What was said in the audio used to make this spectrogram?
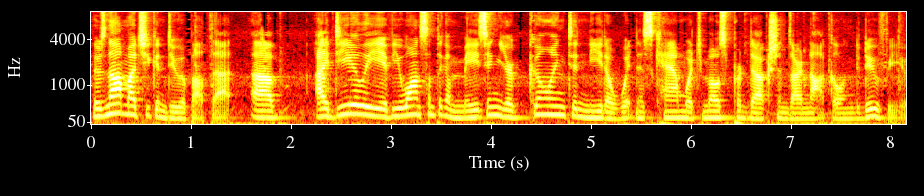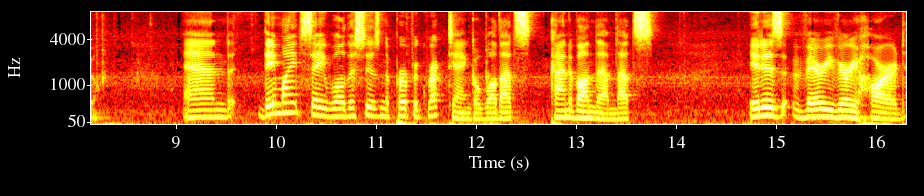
There's not much you can do about that. Uh, Ideally, if you want something amazing, you're going to need a witness cam, which most productions are not going to do for you. And they might say, well, this isn't a perfect rectangle. Well, that's kind of on them. That's It is very, very hard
